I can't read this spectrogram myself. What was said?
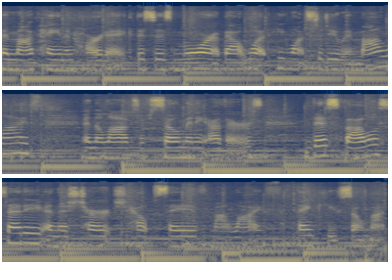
than my pain and heartache. This is more about what He wants to do in my life and the lives of so many others. This Bible study and this church helped save my life. Thank you so much.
